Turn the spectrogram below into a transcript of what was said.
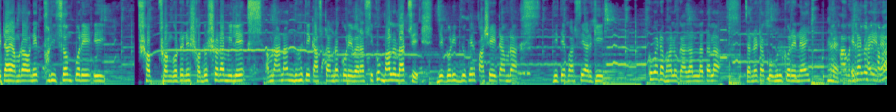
এটাই আমরা অনেক পরিশ্রম করে এই সব সংগঠনের সদস্যরা মিলে আমরা আনন্দ হতে কাজটা আমরা করে বেড়াচ্ছি। খুব ভালো লাগছে যে গরিব দুঃখের পাশে এটা আমরা দিতে পারছি আর কি। খুব একটা ভালো কাজ আল্লাহ তালা যেন এটা কবুল করে নেয়। হ্যাঁ এটা সেদ্ধ করে খাইয়ে খাবা,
